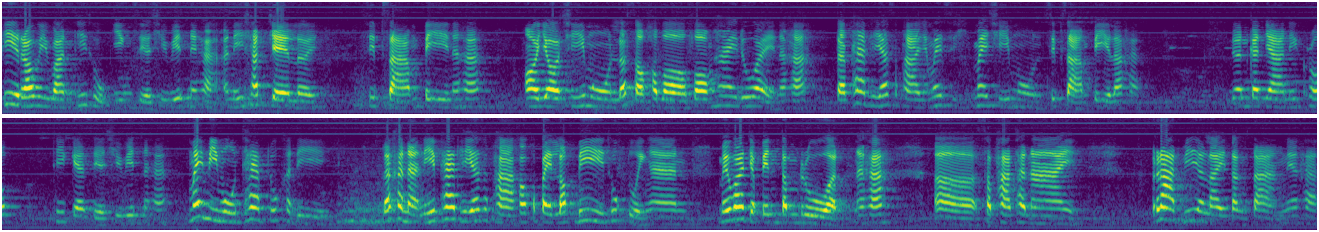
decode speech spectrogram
พี่ระวีวันที่ถูกยิงเสียชีวิตเนี่ยค่ะ อันนี้ชัดเจนเลย 13 ปีนะคะออยชี้มูลแล้วสคบฟ้องให้ด้วยนะคะ แต่แพทยสภายังไม่ไม่ชี้มูล 13 ปีแล้วค่ะ เดือนกันยานี้ครบ ที่แกเสียชีวิตนะคะ ไม่มีมูลแทบทุกคดี และขณะนี้แพทยสภาเขาก็ไปล็อบบี้ทุกหน่วยงาน ไม่ว่าจะเป็นตำรวจนะคะสภาทนาย ราชวิทยาลัยต่างๆเนี่ยค่ะ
